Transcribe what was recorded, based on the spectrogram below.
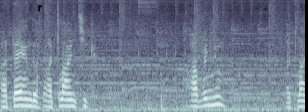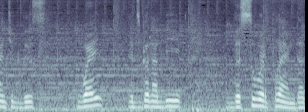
at the end of Atlantic Avenue Atlantic this way it's gonna be the sewer plant that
